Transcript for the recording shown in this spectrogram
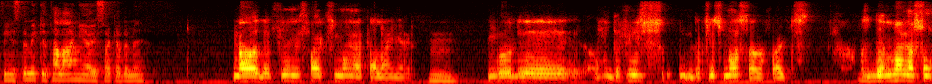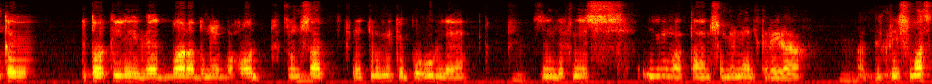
Finns det mycket talang i ÖIS akademi? Ja, det finns faktiskt många talanger. Mm. Både, det, finns, det finns massor faktiskt. Alltså, det är många som kan tag i livet, bara de jobbar hårt. Som sagt, jag tror mycket på Olle. Sen det finns Jonathan som är 03 det finns, mass,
